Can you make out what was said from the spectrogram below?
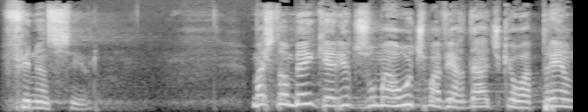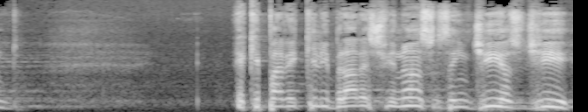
financeiro. Mas também, queridos, uma última verdade que eu aprendo é que para equilibrar as finanças em dias de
